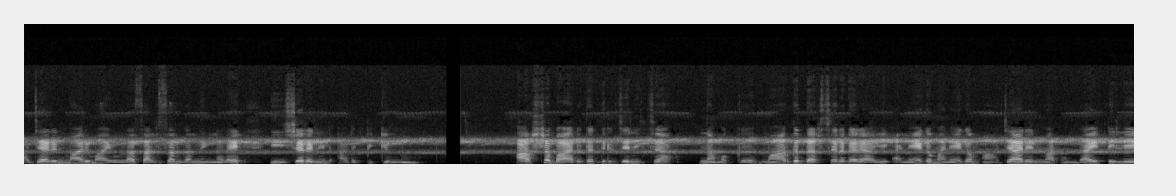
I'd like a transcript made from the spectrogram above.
ആചാര്യന്മാരുമായുള്ള സത്സംഗം നിങ്ങളെ ഈശ്വരനിൽ അടുപ്പിക്കുന്നു. ഹർഷഭാരതത്തിൽ ജനിച്ച നമുക്ക് മാർഗദർശകരായി അനേകം ആചാര്യന്മാർ ഉണ്ടായിട്ടില്ലേ?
